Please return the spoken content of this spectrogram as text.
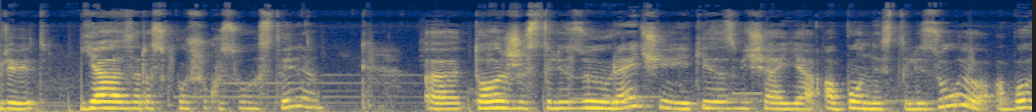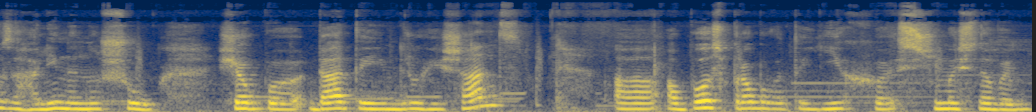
привіт! Я зараз в пошуку свого стиля. Е, Тож стилізую речі, які зазвичай я або не стилізую, або взагалі не ношу, щоб дати їм другий шанс, або спробувати їх з чимось новим.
